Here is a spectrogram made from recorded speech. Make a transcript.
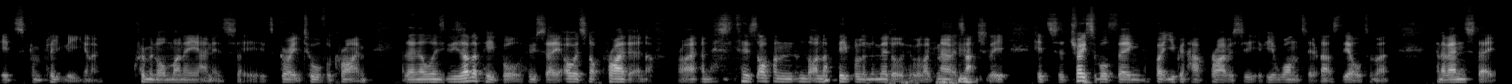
it's completely, you know, criminal money and it's it's a great tool for crime. And then all these other people who say, oh, it's not private enough, right? And there's, there's often not enough people in the middle who are like, no, it's hmm. actually it's a traceable thing, but you can have privacy if you want it. That's the ultimate kind of end state.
